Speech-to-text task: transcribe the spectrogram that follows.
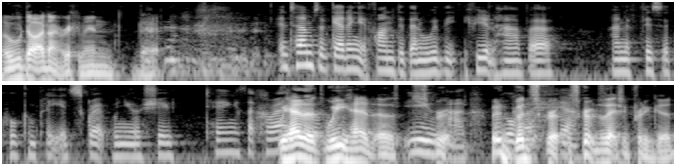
I don't recommend that. In terms of getting it funded, then, with the, if you didn't have a kind of physical completed script when you were shooting, is that correct? We had a we had a You script. had we had a good version, script. yeah. The script was actually pretty good,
